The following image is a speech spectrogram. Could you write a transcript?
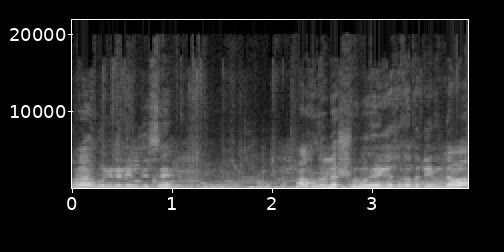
কালার মুরগিটা ডিম দিছে। আলহামদুলিল্লাহ শুরু হয়ে গেছে তাদের ডিম দেওয়া।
